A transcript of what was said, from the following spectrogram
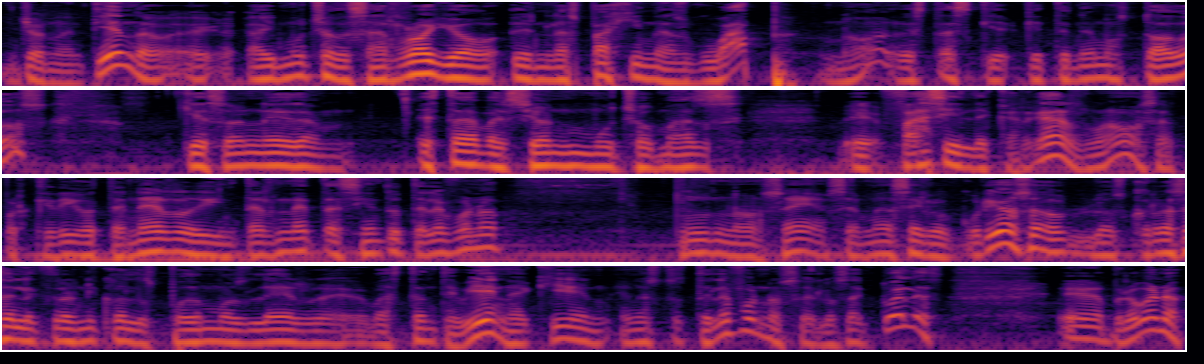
yo no entiendo. Eh, hay mucho desarrollo en las páginas WAP, ¿no? Estas que, que tenemos todos, que son esta versión mucho más eh, fácil de cargar, ¿no? O sea, porque digo, tener internet así en tu teléfono, pues no sé, se me hace algo curioso. Los correos electrónicos los podemos leer eh, bastante bien aquí en, estos teléfonos, en los actuales. Eh, pero bueno,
